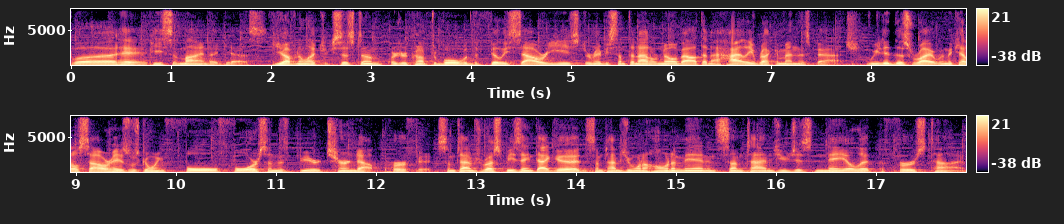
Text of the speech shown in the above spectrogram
but hey, peace of mind, I guess. If you have an electric system or you're comfortable with the Philly sour yeast or maybe something I don't know about, then I highly recommend this batch. We did this right when the kettle sour haze was going force and this beer turned out perfect. Sometimes recipes ain't that good. Sometimes you want to hone them in and sometimes you just nail it the first time.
